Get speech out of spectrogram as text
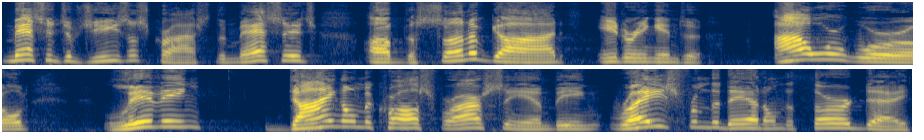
message of Jesus Christ, the message of the Son of God entering into our world, living dying on the cross for our sin, being raised from the dead on the third day,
